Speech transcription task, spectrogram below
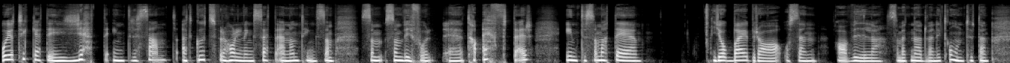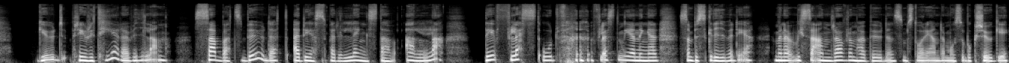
Och jag tycker att det är jätteintressant att Guds förhållningssätt är någonting som, som, som vi får eh, ta efter. Inte som att det är jobba är bra och sen ja, vila som ett nödvändigt ont, utan Gud prioriterar vilan. Sabbatsbudet är det som är det längsta av alla. Det är flest ord, flest meningar som beskriver det. Jag menar, vissa andra av de här buden som står i Andra Mosebok 20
